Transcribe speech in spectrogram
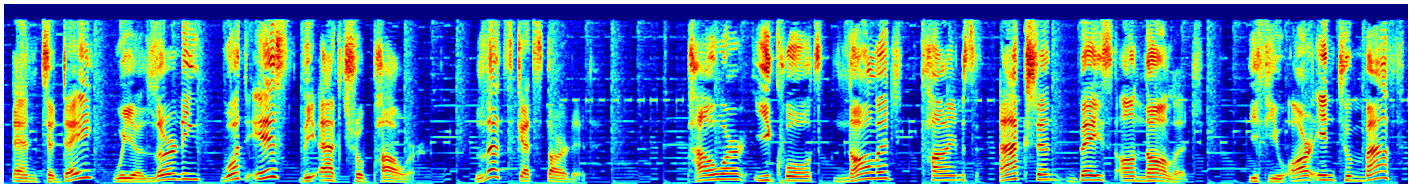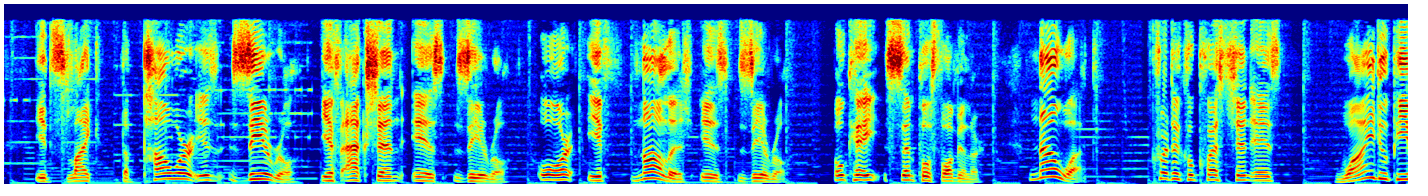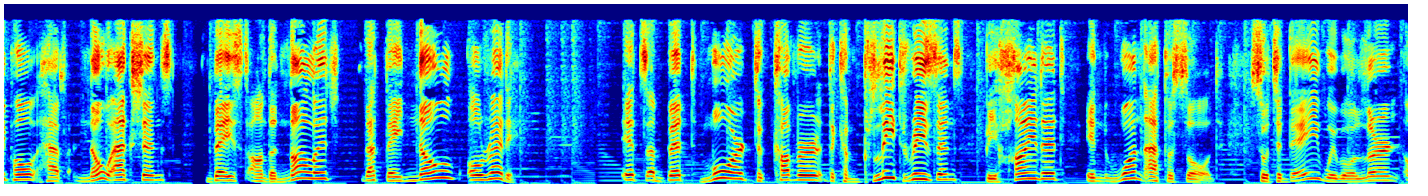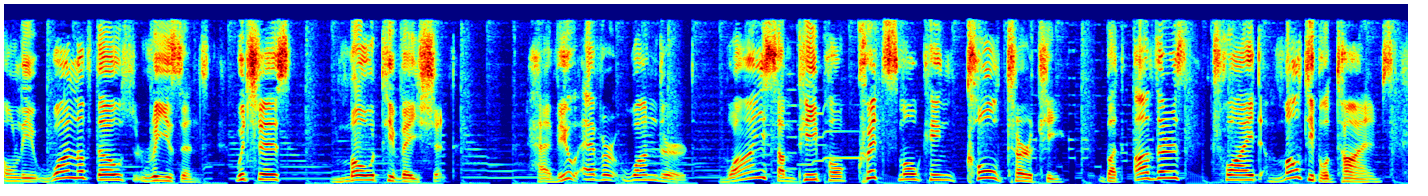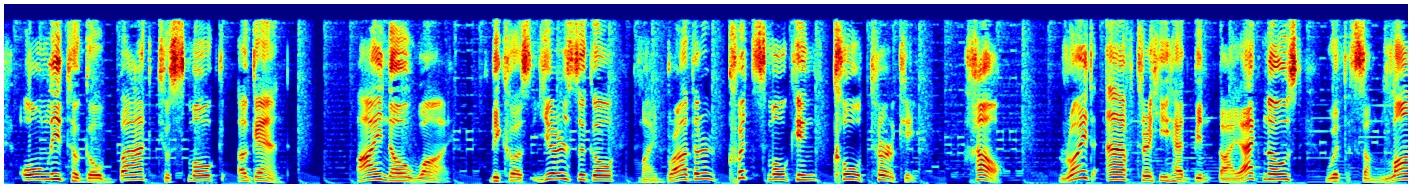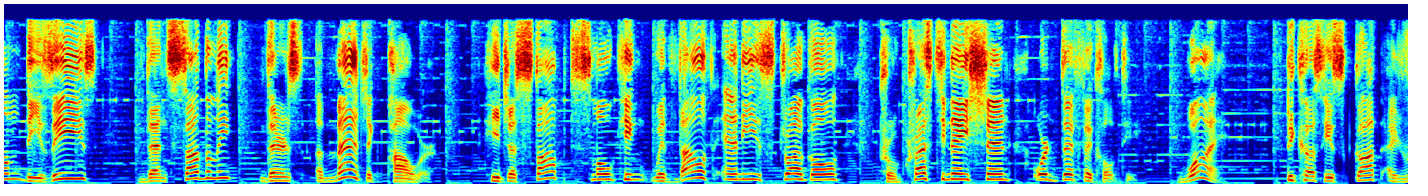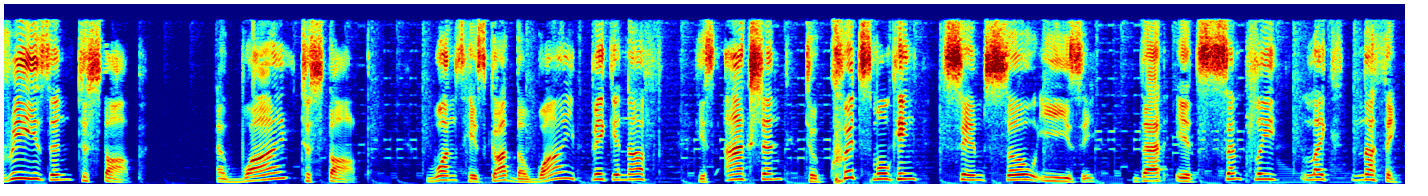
And today we are learning what is the actual power. Let's get started. Power equals knowledge times action based on knowledge. If you are into math, it's like the power is zero if action is zero, or if knowledge is zero. Okay, simple formula. Now what? Critical question is why do people have no actions based on the knowledge that they know already? It's a bit more to cover the complete reasons behind it in one episode. So today we will learn only one of those reasons, which is motivation. Have you ever wondered why some people quit smoking cold turkey, but others tried multiple times only to go back to smoke again. I know why. Because years ago, my brother quit smoking cold turkey. How? Right after he had been diagnosed with some lung disease, then suddenly there's a magic power. He just stopped smoking without any struggle, procrastination, or difficulty. Why? Because he's got a reason to stop, a why to stop. Once he's got the why big enough, his action to quit smoking seems so easy that it's simply like nothing.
